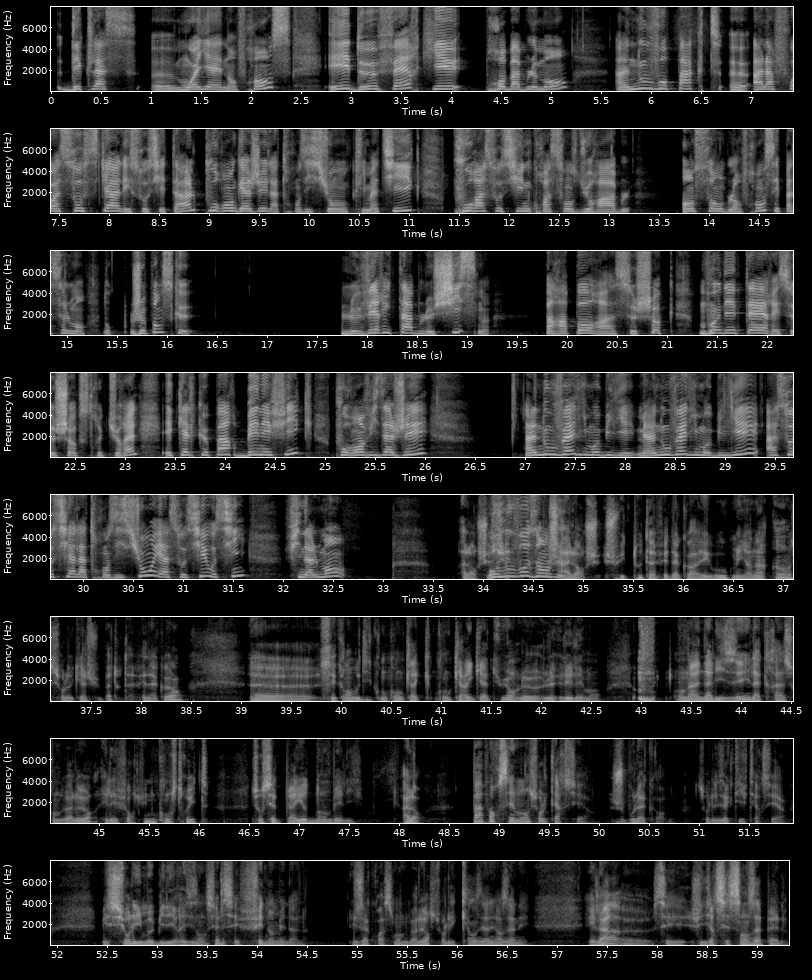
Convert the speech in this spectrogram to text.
des classes euh, moyennes en France, et de faire qui est probablement un nouveau pacte euh, à la fois social et sociétal pour engager la transition climatique, pour associer une croissance durable ensemble en France et pas seulement. Donc je pense que le véritable schisme par rapport à ce choc monétaire et ce choc structurel est quelque part bénéfique pour envisager un nouvel immobilier, mais un nouvel immobilier associé à la transition et associé aussi finalement alors, aux nouveaux enjeux. Alors, je, suis tout à fait d'accord avec vous, mais il y en a un sur lequel je suis pas tout à fait d'accord. Euh, c'est quand vous dites qu'on caricature l'élément. On a analysé la création de valeur et les fortunes construites sur cette période d'embellie. Alors, pas forcément sur le tertiaire, je vous l'accorde, sur les actifs tertiaires. Mais sur l'immobilier résidentiel, c'est phénoménal, les accroissements de valeur sur les 15 dernières années. Et là, euh, c'est, je veux dire, c'est sans appel.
